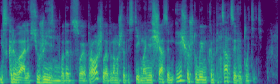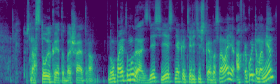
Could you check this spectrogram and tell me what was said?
и скрывали всю жизнь вот это свое прошлое, потому что это стигма, они сейчас им ищут, чтобы им компенсации выплатить. То есть, настолько это большая травма. Ну, поэтому, да, здесь есть некое теоретическое обоснование, а в какой-то момент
